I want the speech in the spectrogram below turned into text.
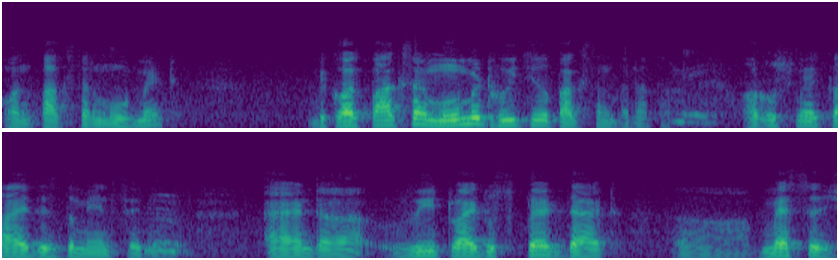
on Pakistan movement because Pakistan movement हुई थी Pakistan पाकिस्तान बना था mm. is the main figure mm. and uh, we try to spread that uh, message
